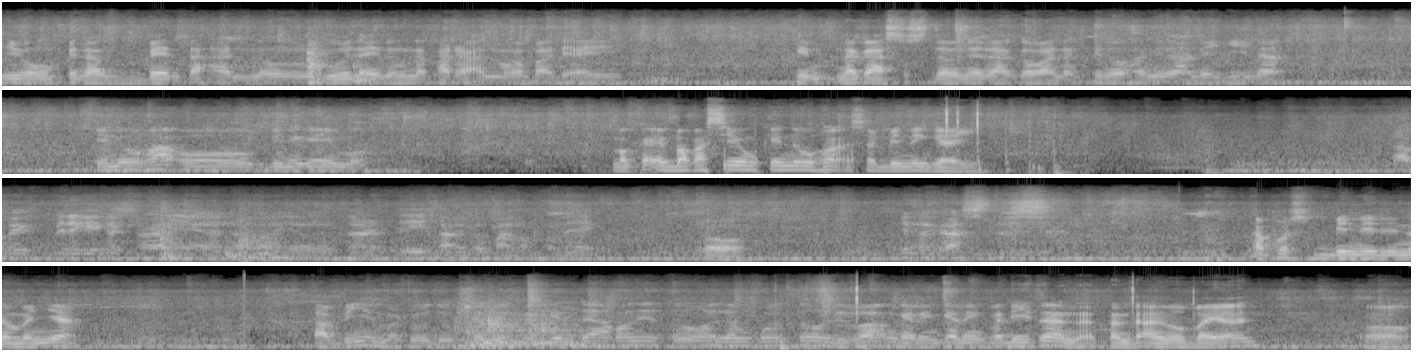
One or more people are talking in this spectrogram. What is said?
yung pinagbentahan nung gulay nung nakaraan mga body ay nagastos daw nila gawa ng kinuha ni Nanay Gina. Kinuha o binigay mo? Magkaiba kasi yung kinuha sa binigay. Sabi, binigay ko sa kanya ano, yung 30. Sabi ko, paano ko Oh. Yung nagastos. Tapos binili naman niya. Sabi niya, marunong siya. Nagtinda ako nito, alam ko ito, di ba? Ang galing-galing pa dito. Natandaan mo ba yon? Oo. Oh,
